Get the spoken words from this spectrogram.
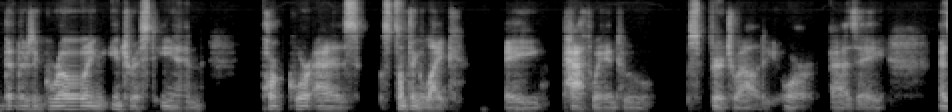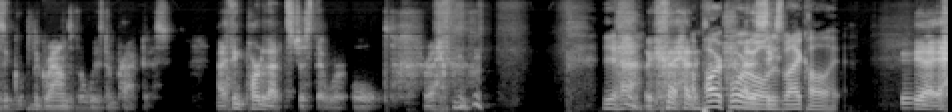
that there's a growing interest in parkour as something like a pathway into spirituality or as a as a, the grounds of a wisdom practice. I think part of that's just that we're old, right? Yeah. like I I'm parkour old, six- is what I call it. yeah, yeah.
